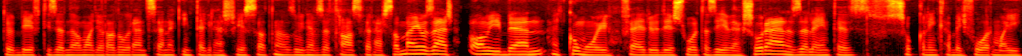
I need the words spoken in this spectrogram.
több évtizede a magyar adórendszernek integráns része az úgynevezett transferár szabályozás, amiben egy komoly fejlődés volt az évek során, az eleinte ez sokkal inkább egy formai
